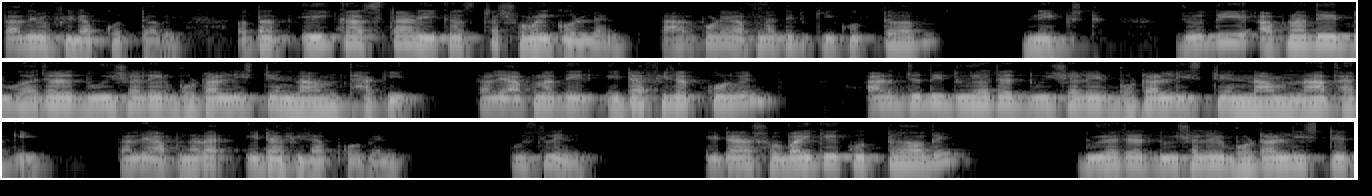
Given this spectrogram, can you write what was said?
তাদেরও ফিল আপ করতে হবে। অর্থাৎ এই কাজটা আর এই কাজটা সবাই করলেন। তারপরে আপনাদের কি করতে হবে? নেক্সট যদি আপনাদের দু দুই সালের ভোটার লিস্টের নাম থাকে, তাহলে আপনাদের এটা ফিল আপ করবেন। আর যদি দুই দুই সালের ভোটার লিস্টের নাম না থাকে, তাহলে আপনারা এটা ফিল আপ করবেন। বুঝলেন? এটা সবাইকে করতে হবে। দুই দুই সালের ভোটার লিস্টের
